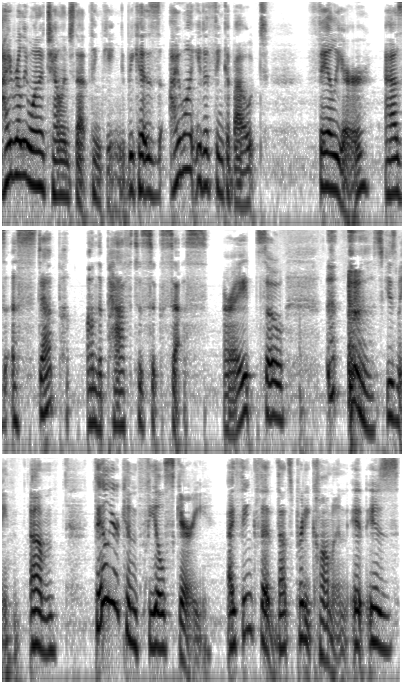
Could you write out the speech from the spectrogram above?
I really want to challenge that thinking because I want you to think about failure as a step on the path to success. All right. So, excuse me. Um, failure can feel scary I think that that's pretty common. It is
